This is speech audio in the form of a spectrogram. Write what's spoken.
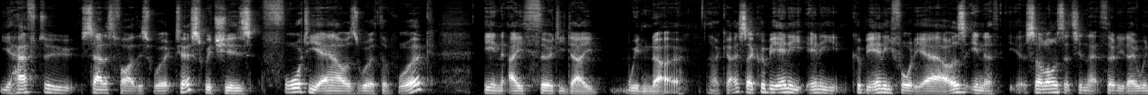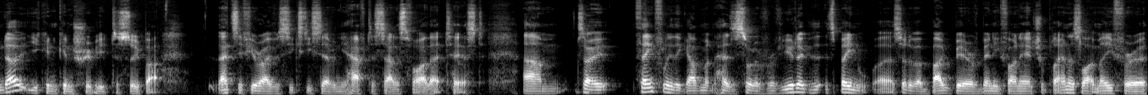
you have to satisfy this work test, which is 40 hours worth of work in a 30 day window. Okay, so it could be any any could be any 40 hours in a so long as it's in that 30 day window, you can contribute to super. That's if you're over 67, you have to satisfy that test. Um, so thankfully, the government has sort of reviewed it. It's been uh, sort of a bugbear of many financial planners like me for uh,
